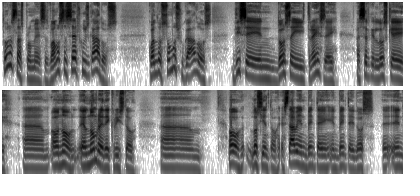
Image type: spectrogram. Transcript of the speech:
todas las promesas, vamos a ser juzgados. Cuando somos juzgados, dice en 12 y 13 acerca de los que, um, oh no, el nombre de Cristo. um, oh, lo siento, estaba en, 20, en 22, eh, en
